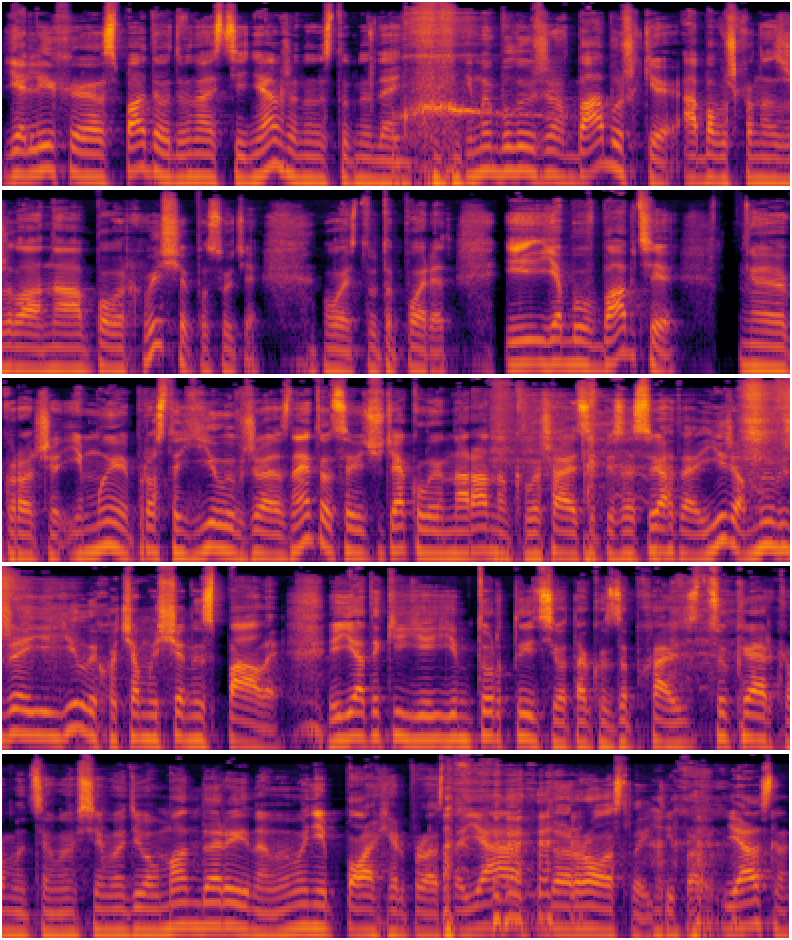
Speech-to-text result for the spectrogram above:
Я ліг е, спати о 12 дня вже на наступний день. І ми були вже в бабушки, а бабушка в нас жила на поверх вище, по суті. Ось тут поряд. І я був в бабці. Е, Коротше, і ми просто їли вже. Знаєте, це відчуття, коли на ранок лишається після свята їжа. Ми вже її їли, хоча ми ще не спали. І я такий я їм тортиці, отак от запхаю з цукерками цими всіма типу, мандаринами. Мені похер просто. Я дорослий, типа, ясно?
